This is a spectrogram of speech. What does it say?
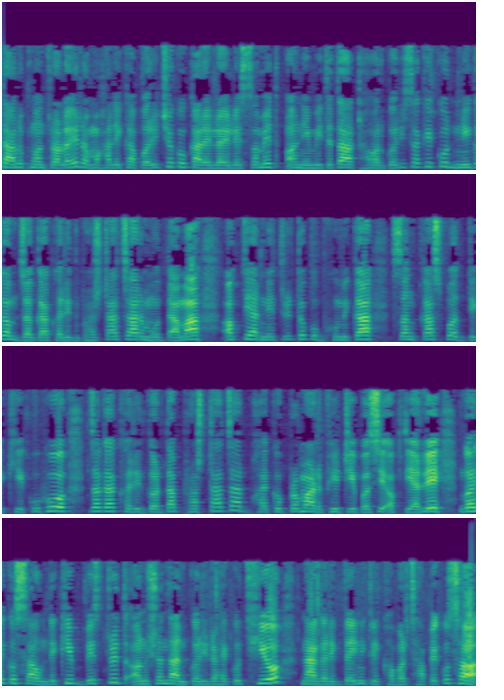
तालुक मन्त्रालय र महालेखा परीक्षकको कार्यालयले समेत अनियमितता ठहर गरिसकेको निगम जग्गा खरिद भ्रष्टाचार मुद्दामा अख्तियार नेतृत्वको भूमिका शंकास्पद देखिएको हो। जग्गा खरिद गर्दा भ्रष्टाचार भएको प्रमाण भेटिएपछि अख्तियारले गएको साउनदेखि विस्तृत अनुसन्धान गरिरहेको थियो। नागरिक दैनिकले खबर छापेको छ।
